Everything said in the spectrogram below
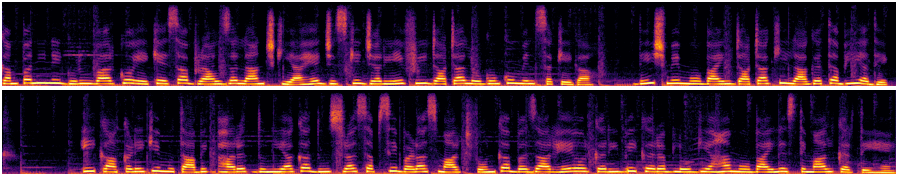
कंपनी ने गुरुवार को एक ऐसा ब्राउज़र लॉन्च किया है जिसके ज़रिए फ्री डाटा लोगों को मिल सकेगा। देश में मोबाइल डाटा की लागत अभी अधिक। एक आंकड़े के मुताबिक भारत दुनिया का दूसरा सबसे बड़ा स्मार्टफ़ोन का बाज़ार है और करीब एक अरब लोग यहाँ मोबाइल इस्तेमाल करते हैं।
